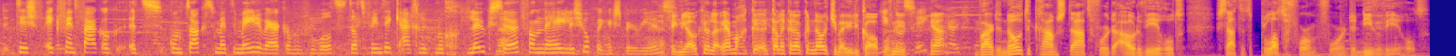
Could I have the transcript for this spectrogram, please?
het is, ik vind vaak ook het contact met de medewerker bijvoorbeeld... dat vind ik eigenlijk nog het leukste ja. van de hele shopping experience. Dat vind ik nu ook heel leuk. Ja, mag ik, kan ik ook een nootje bij jullie kopen, je of niet? Ja? Waar de notenkraam staat voor de oude wereld... staat het platform voor de nieuwe wereld.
